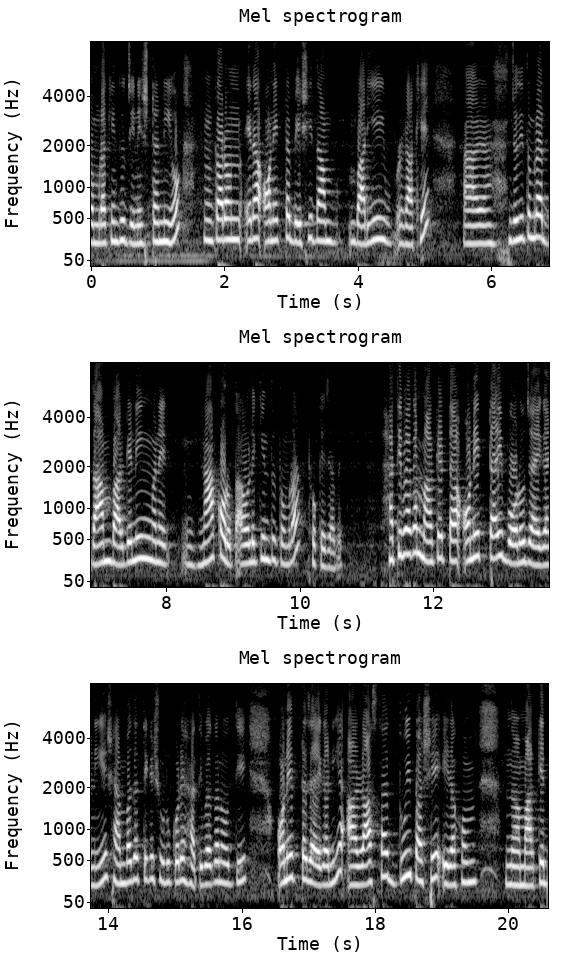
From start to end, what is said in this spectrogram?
তোমরা কিন্তু জিনিসটা নিও। কারণ এরা অনেকটা বেশি দাম বাড়িয়েই রাখে। আর যদি তোমরা দাম বার্গেনিং মানে না করো তাহলে কিন্তু তোমরা ঠকে যাবে। হাতিবাগান মার্কেটটা অনেকটাই বড় জায়গা নিয়ে শ্যামবাজার থেকে শুরু করে হাতিবাগান অবধি অনেকটা জায়গা নিয়ে আর রাস্তার দুই পাশে এরকম মার্কেট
